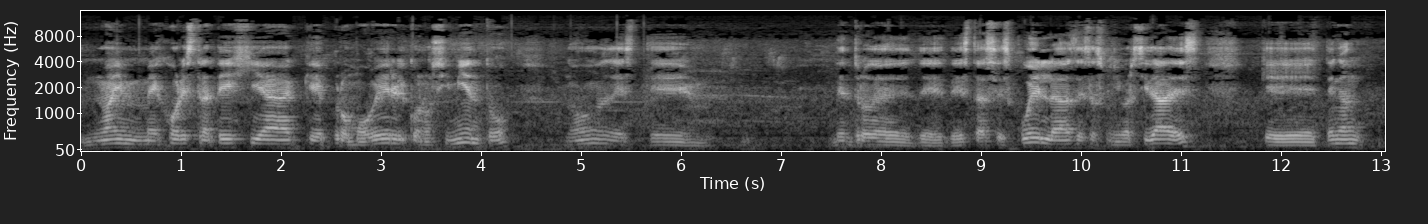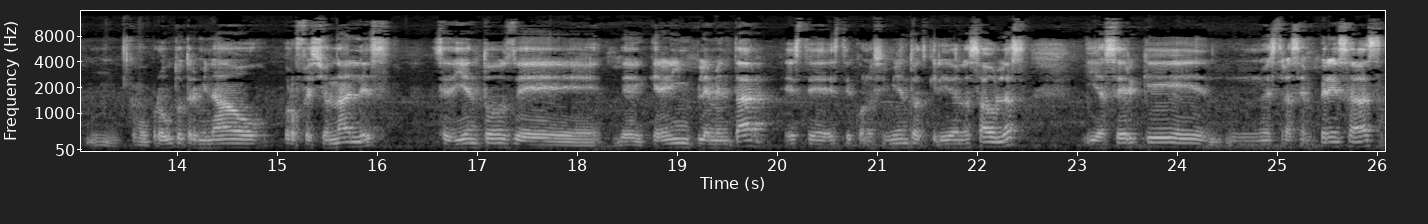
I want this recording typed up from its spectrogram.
no hay mejor estrategia que promover el conocimiento este, dentro de, estas escuelas, de esas universidades, que tengan mm, como producto terminado profesionales sedientos de, querer implementar este, este conocimiento adquirido en las aulas y hacer que nuestras empresas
